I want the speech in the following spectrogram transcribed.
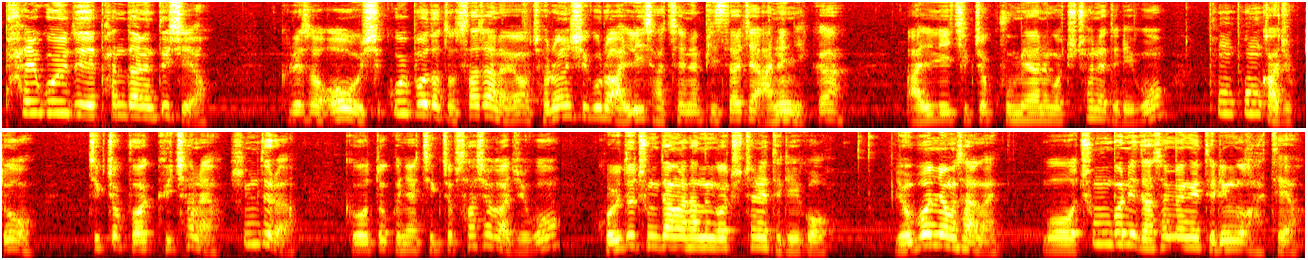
8골드에 판다는 뜻이에요. 그래서 어우 10골보다 더 싸잖아요. 저런 식으로 알리 자체는 비싸지 않으니까 알리 직접 구매하는 거 추천해드리고 퐁퐁 가죽도 직접 구하기 귀찮아요. 힘들어요. 그것도 그냥 직접 사셔가지고 골드 충당을 하는 거 추천해드리고 요번 영상은 뭐 충분히 다 설명해 드린 것 같아요.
